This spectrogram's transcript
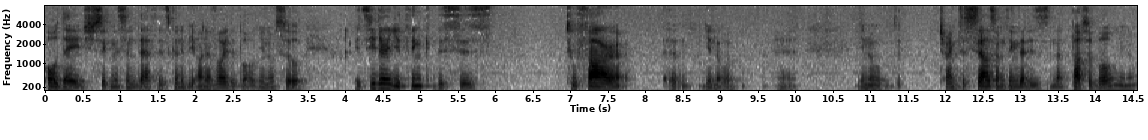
old age, sickness, and death, it's going to be unavoidable, you know, so it's either you think this is too far, um, you know, uh, you know, trying to sell something that is not possible, you know,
